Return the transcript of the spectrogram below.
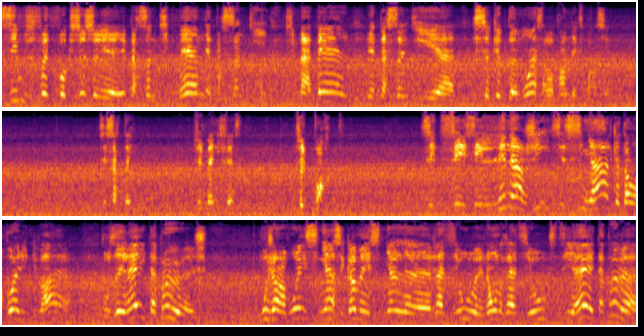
Si vous faites focusser sur les personnes qui m'aiment, les personnes qui, m'appellent, les personnes qui, euh, qui s'occupent de moi, ça va prendre l'expansion. C'est certain. Tu le manifestes. Tu le portes. C'est, l'énergie, c'est le signal que tu envoies à l'univers pour dire Hey, t'as peu. euh, moi, j'envoie un signal, c'est comme un signal euh, radio, un onde radio qui dit Hey, t'as peu. euh,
